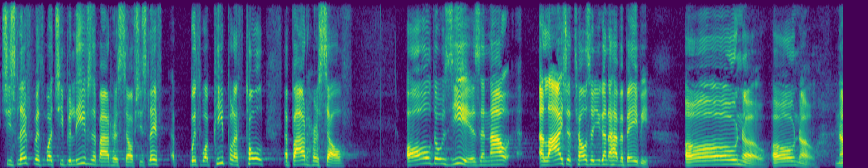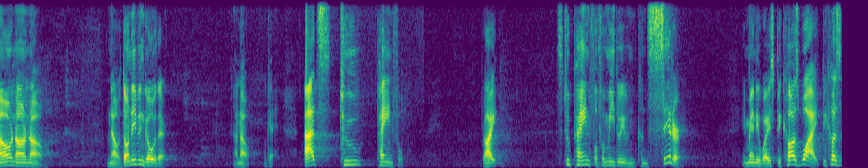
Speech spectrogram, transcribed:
She's lived with what she believes about herself. She's lived uh, with what people have told about herself all those years, and now Elisha tells her, You're going to have a baby. Oh, no. Oh, no. No, no, no. No, don't even go there. No. Okay. That's too painful right? It's too painful for me to even consider in many ways. Because why? Because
